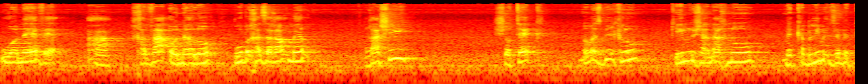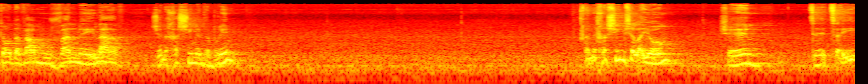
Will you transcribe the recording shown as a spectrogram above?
הוא עונה והחווה עונה לו, והוא בחזרה אומר, רש"י שותק, לא מסביר כלום, כאילו שאנחנו מקבלים את זה בתור דבר מובן מאליו, שנחשים מדברים. הנחשים של היום, שהם צאצאים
